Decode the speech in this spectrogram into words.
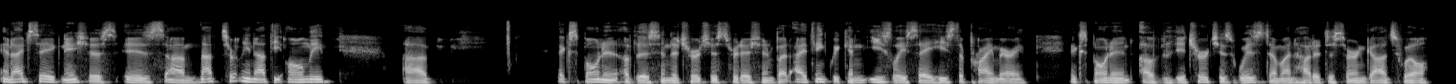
And I'd say Ignatius is um, not certainly not the only uh, exponent of this in the church's tradition, but I think we can easily say he's the primary exponent of the church's wisdom on how to discern God's will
